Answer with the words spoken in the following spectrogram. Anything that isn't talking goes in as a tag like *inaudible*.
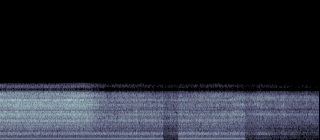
you *laughs*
